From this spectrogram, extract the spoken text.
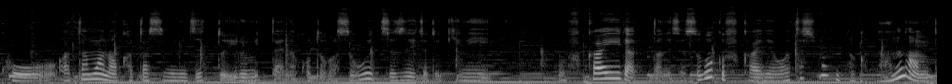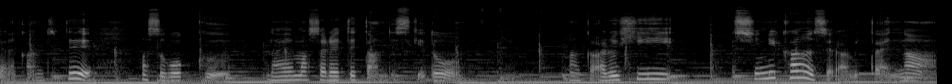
こう頭の片隅にずっといるみたいなことがすごい続いた時に不快だったんですよ。すごく不快で私はなんか何なんみたいな感じで、まあ、すごく悩まされてたんですけどなんかある日心理カウンセラーみたいな、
